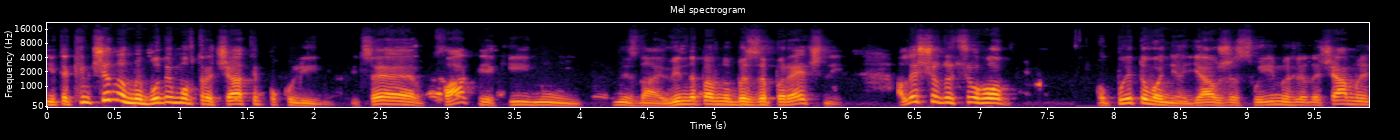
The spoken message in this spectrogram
І таким чином ми будемо втрачати покоління. І це факт, який ну не знаю, він напевно беззаперечний. Але щодо цього опитування, я вже своїми глядачами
